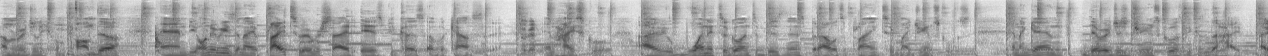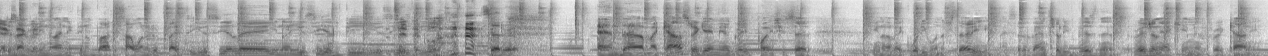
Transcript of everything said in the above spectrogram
I'm originally from Palmdale, and the only reason I applied to Riverside is because of a counselor Okay. in high school. I wanted to go into business, but I was applying to my dream schools. And again, they were just dream schools because of the hype. I didn't exactly. really know anything about it. So I wanted to apply to UCLA, you know, UCSB. UCSD, etc. And uh, my counselor gave me a great point. She said, you know, like, what do you want to study? I said, eventually business. Originally, I came in for accounting.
